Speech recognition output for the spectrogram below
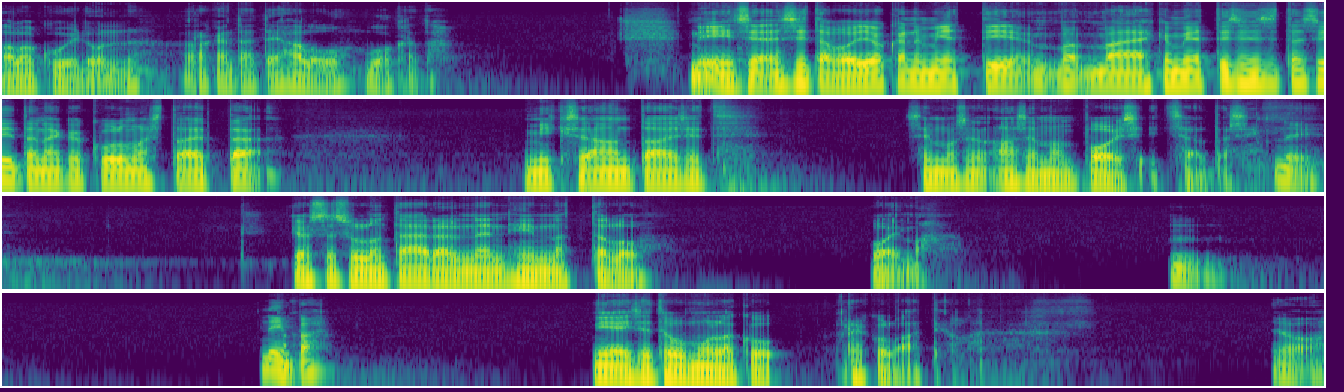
valokuidun rakentajat ei halua vuokrata? Niin, se, sitä voi jokainen miettiä. Mä, mä ehkä miettisin sitä siitä näkökulmasta, että miksi sä antaisit semmoisen aseman pois itseltäsi, Niin. jossa sulla on täydellinen hinnoitteluvoima. Hmm. Niinpä. Niin ei se tule mulla kuin regulaatiolla. Joo.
